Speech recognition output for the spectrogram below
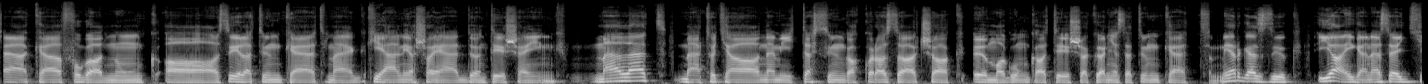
el kell fogadnunk az életünket, meg kiállni a saját döntéseink mellett, mert hogyha nem így teszünk, akkor azzal csak önmagunkat és a környezetünket mérgezzük. Ja, igen, ez egy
